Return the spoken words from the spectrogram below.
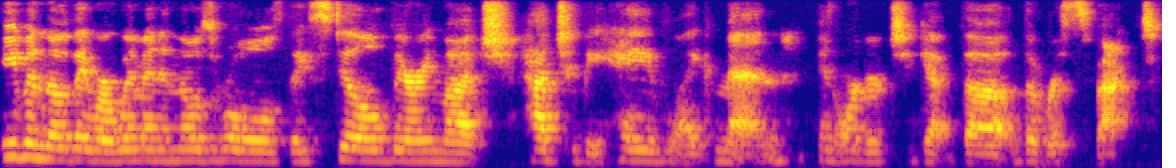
even though they were women in those roles, they still very much had to behave like men in order to get the the respect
